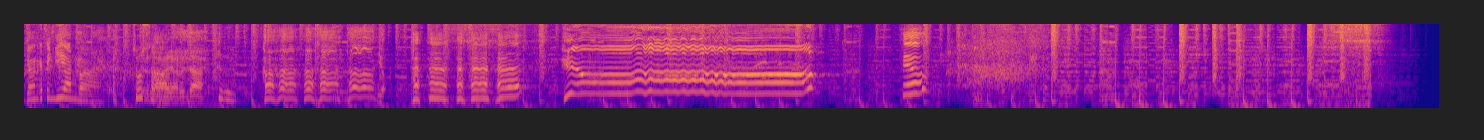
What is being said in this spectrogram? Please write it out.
jangan ketinggian bang. Susah. Susah. yang rendah. Hahaha. Yuk. Hahaha. ha.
